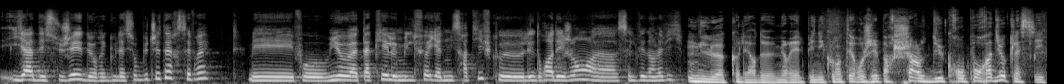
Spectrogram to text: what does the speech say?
Il y a des sujets de régulation budgétaire, c'est vrai, mais il faut mieux attaquer le millefeuille administratif que les droits des gens à s'élever dans la vie. La colère de Muriel Pénicaud interrogée par Charles Ducrot pour Radio Classique.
